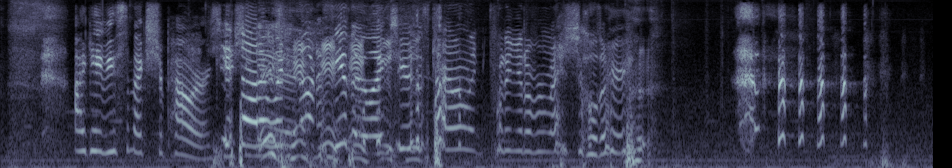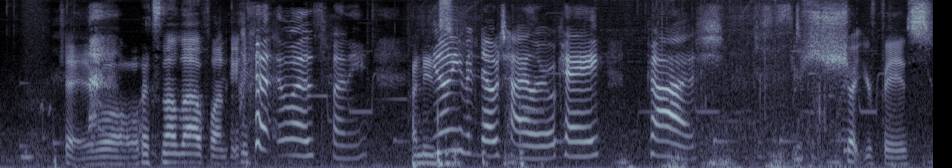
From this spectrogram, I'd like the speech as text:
I gave you some extra power. In she case thought I you wouldn't needed notice either. Like she was just kind of like putting it over my shoulder. Okay, whoa, it's not that funny. it was funny. I need You don't even know Tyler, okay? Gosh. You shut your face.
